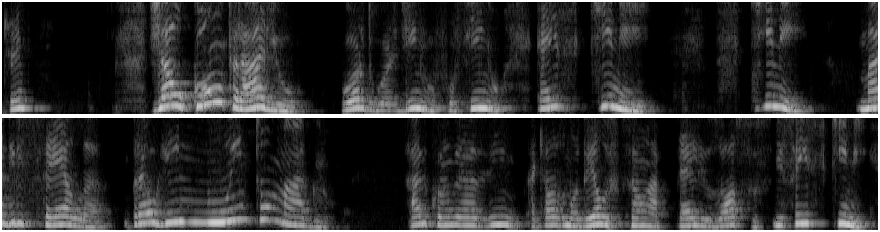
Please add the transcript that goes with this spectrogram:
ok? Já o contrário, gordo, gordinho, fofinho, é skinny. skinny, magricela, para alguém muito magro. Sabe quando é assim, aquelas modelos que são a pele e os ossos? Isso é skinny.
